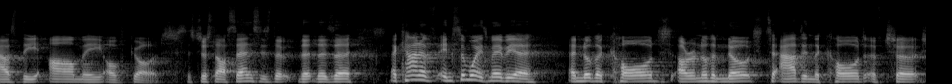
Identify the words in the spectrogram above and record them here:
as the army of God. It's just our sense is that, that there's a, a kind of, in some ways, maybe a, another chord or another note to add in the chord of church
